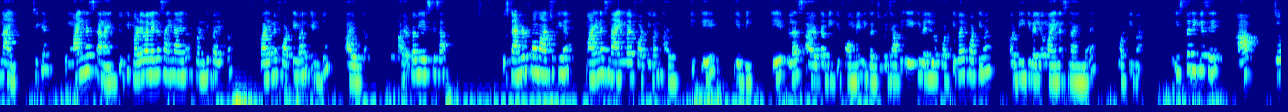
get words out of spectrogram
नाइन ठीक है? तो माइनस का नाइन क्योंकि बड़े वाले का साइन आएगा ट्वेंटी फाइव का। बाय में forty one into iota iota भी है इसके साथ। तो स्टैंडर्ड फॉर्म आ चुकी है minus nine by forty one iota a ये b a plus iota b के फॉर्म में निकल चुका है, जहाँ पे ए की वैल्यू है फोर्टी बाय फोर्टी वन और बी की value minus nine by forty one इस तरीके से आप जो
